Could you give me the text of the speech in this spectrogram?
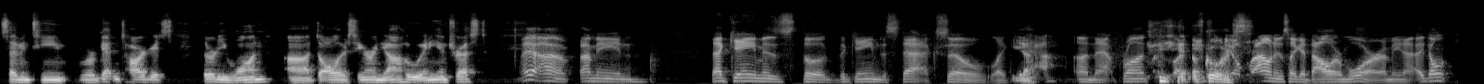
17. We're getting targets $31 uh, dollars here on Yahoo. Any interest? Yeah, I mean, that game is the the game to stack. So, like, yeah, yeah on that front. But of course. Brown is like a dollar more. I mean, I don't –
